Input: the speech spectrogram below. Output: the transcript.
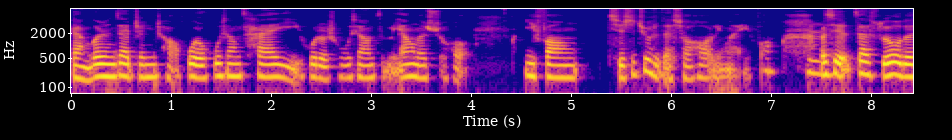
两个人在争吵或者互相猜疑，或者是互相怎么样的时候，一方其实就是在消耗另外一方。嗯而且在所有的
